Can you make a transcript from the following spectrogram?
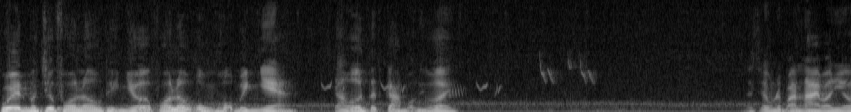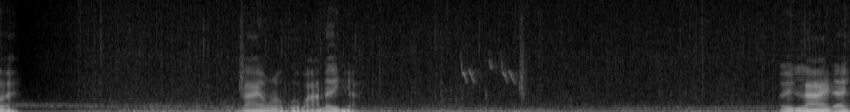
quên mà chưa follow thì nhớ follow ủng hộ mình nhé. Cảm ơn tất cả mọi người. Đây xem này bán like bao nhiêu này. Like ông là vừa bán đây nhỉ? Đây like đây.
